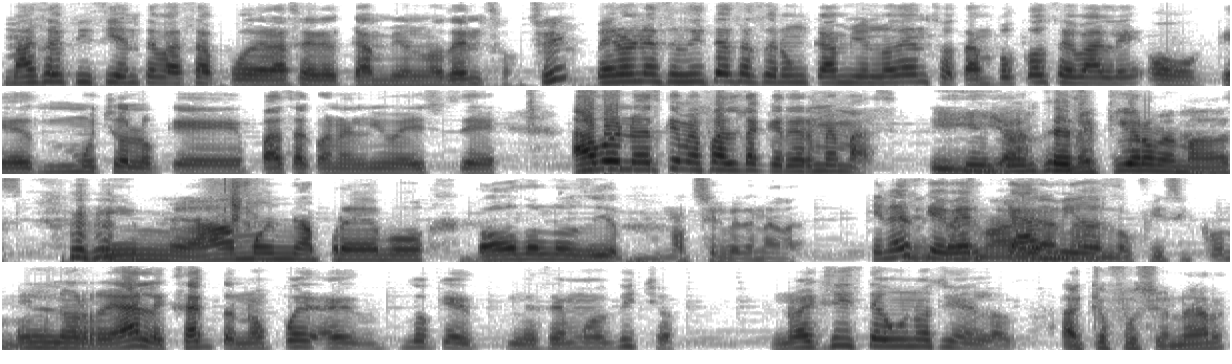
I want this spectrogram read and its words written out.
más eficiente vas a poder hacer el cambio en lo denso. Sí. Pero necesitas hacer un cambio en lo denso. Tampoco se vale, o que es mucho lo que pasa con el New Age, de, ah, bueno, es que me falta quererme más. Y Y ya, entonces- me quiero más, y me amo y me apruebo todos los días. No te sirve de nada. Tienes que Mientras ver no cambios en lo físico. no. en lo real, exacto. No puede, es lo que les hemos dicho. No existe uno sin el otro. Hay que fusionar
